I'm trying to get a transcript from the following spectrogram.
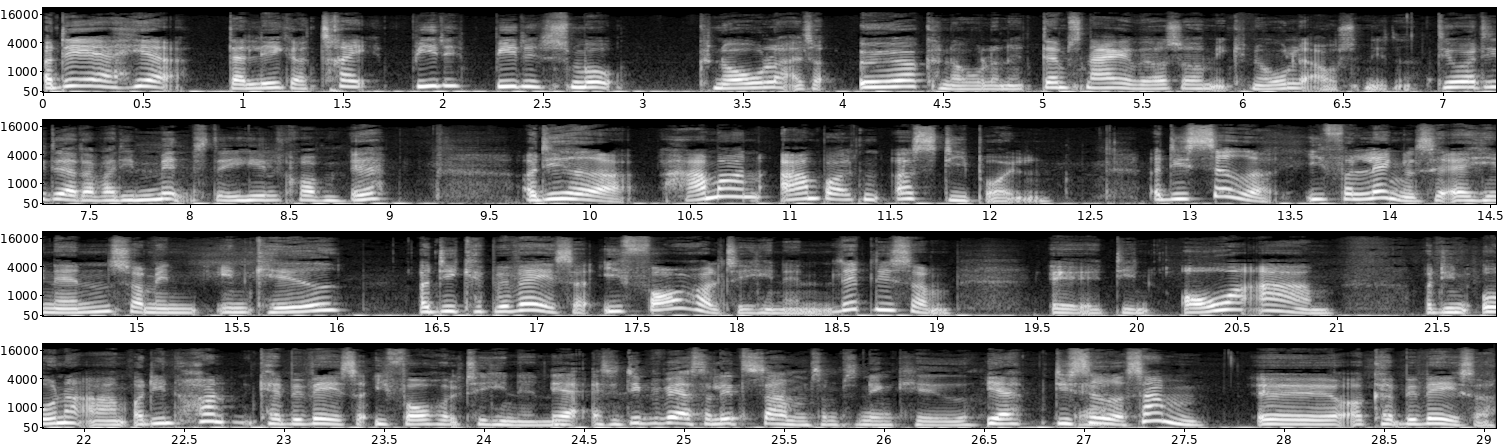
Og det er her, der ligger tre bitte, bitte små knogler, altså øreknoglerne. Dem snakker vi også om i knogleafsnittet. Det var de der, der var de mindste i hele kroppen. Ja, og de hedder hammeren, armbolden og stigbøjlen. Og de sidder i forlængelse af hinanden som en, en kæde, og de kan bevæge sig i forhold til hinanden. Lidt ligesom øh, din overarm og din underarm og din hånd kan bevæge sig i forhold til hinanden. Ja, altså de bevæger sig lidt sammen som sådan en kæde. ja de sidder ja. sammen øh, og kan bevæge sig.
